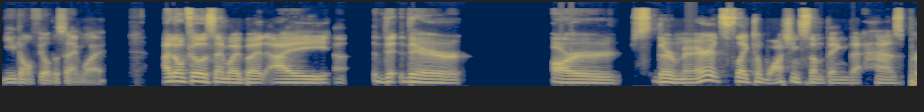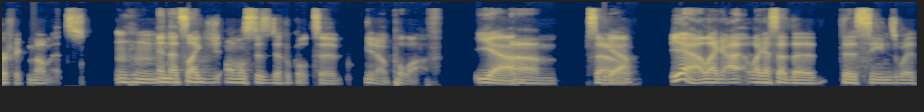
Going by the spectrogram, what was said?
you don't feel the same way I don't feel the same way, but I uh, th- there are there are merits like to watching something that has perfect moments, mm-hmm. and that's like almost as difficult to you know pull off. yeah Um, so Yeah. Yeah, like I like I said, the the scenes with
